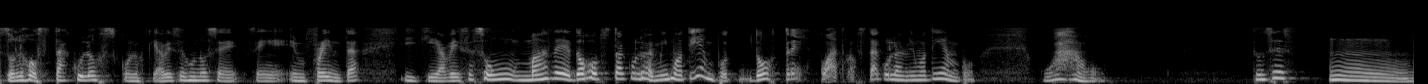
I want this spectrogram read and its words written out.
son los obstáculos con los que a veces uno se, se enfrenta y que a veces son más de dos obstáculos al mismo tiempo, dos, tres, cuatro obstáculos al mismo tiempo. ¡Wow! Entonces, mmm,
